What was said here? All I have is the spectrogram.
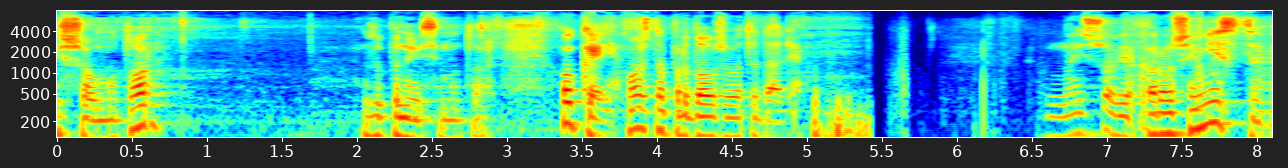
Пішов мотор. Зупинився мотор. Окей, можна продовжувати далі. Знайшов я хороше місце.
